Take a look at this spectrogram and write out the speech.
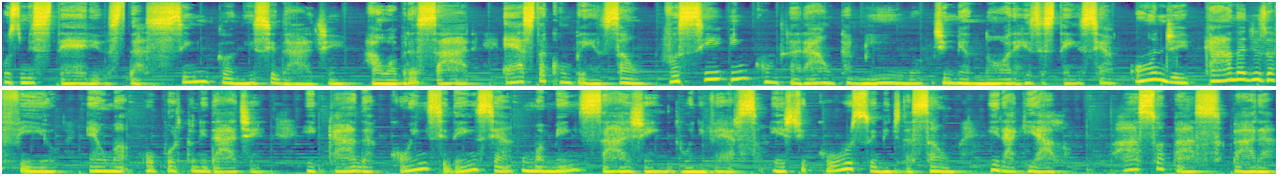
os mistérios da sincronicidade. Ao abraçar esta compreensão, você encontrará um caminho de menor resistência, onde cada desafio é uma oportunidade e cada coincidência uma mensagem do universo. Este curso e meditação irá guiá-lo passo a passo para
